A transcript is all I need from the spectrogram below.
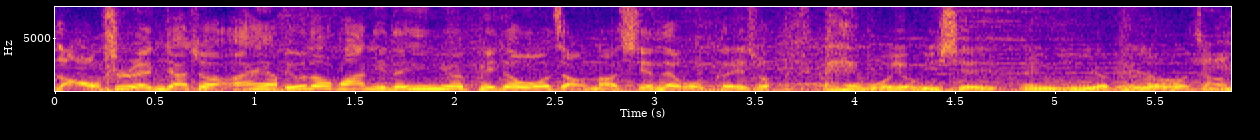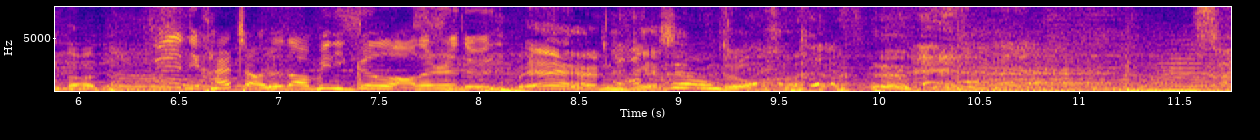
老是人家说，哎呀，刘德华，你的音乐陪着我长大。现在我可以说，哎，我有一些音乐陪着我长大的。就是你还找得到比你更老的人，对不对？哎，你别这样说。占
